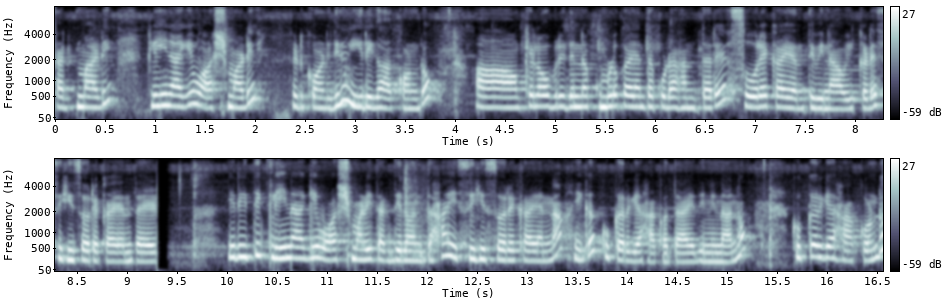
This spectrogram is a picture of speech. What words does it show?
ಕಟ್ ಮಾಡಿ ಕ್ಲೀನಾಗಿ ವಾಶ್ ಮಾಡಿ ಇಟ್ಕೊಂಡಿದ್ದೀನಿ, ನೀರಿಗೆ ಹಾಕ್ಕೊಂಡು. ಕೆಲವೊಬ್ರು ಇದನ್ನು ಕುಂಬಳಕಾಯಿ ಅಂತ ಕೂಡ ಅಂತಾರೆ. ಸೋರೆಕಾಯಿ ಅಂತೀವಿ ನಾವು ಈ ಕಡೆ ಸಿಹಿ ಸೋರೆಕಾಯಿ ಅಂತ ಹೇಳಿ. ಈ ರೀತಿ ಕ್ಲೀನಾಗಿ ವಾಶ್ ಮಾಡಿ ತೆಗೆದಿರುವಂತಹ ಈ ಸಿಹಿ ಸೋರೆಕಾಯನ್ನು ಈಗ ಕುಕ್ಕರ್ಗೆ ಹಾಕೋತಾ ಇದ್ದೀನಿ ನಾನು. ಕುಕ್ಕರ್ಗೆ ಹಾಕ್ಕೊಂಡು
